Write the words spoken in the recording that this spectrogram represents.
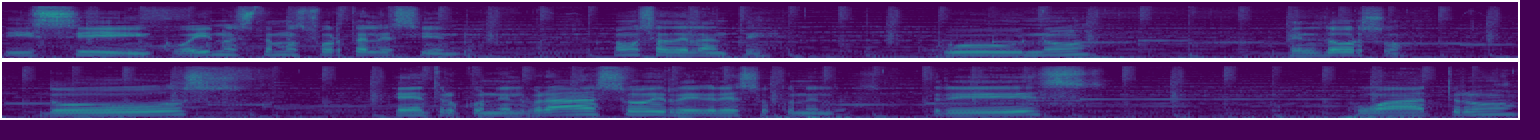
y cinco. Ahí nos estamos fortaleciendo. Vamos adelante. Uno, el dorso. Dos, entro con el brazo y regreso con el dorso. Tres, cuatro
